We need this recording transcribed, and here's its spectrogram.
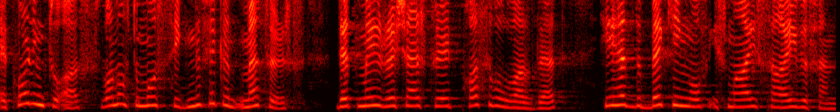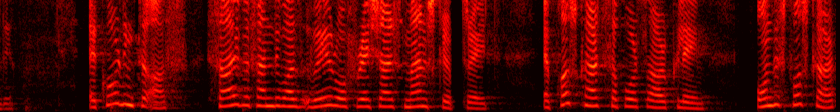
According to us, one of the most significant matters that made Rescher's trade possible was that he had the backing of Ismail Saib Efendi. According to us, Saib Efendi was aware of Rescher's manuscript trade a postcard supports our claim. On this postcard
